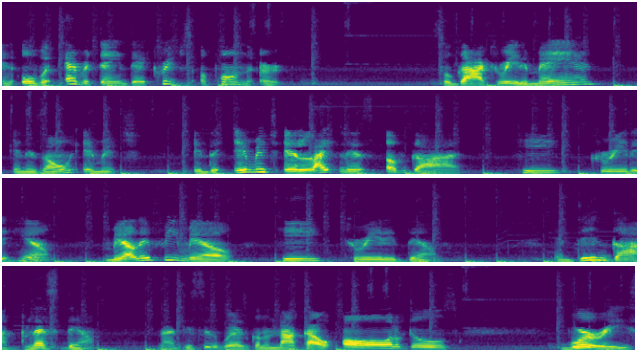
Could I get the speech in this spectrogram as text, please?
and over everything that creeps upon the earth. So God created man in his own image. In the image and likeness of God, he created him. Male and female, he created them. And then God blessed them. Now, this is where it's going to knock out all of those worries,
